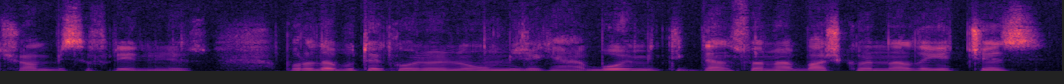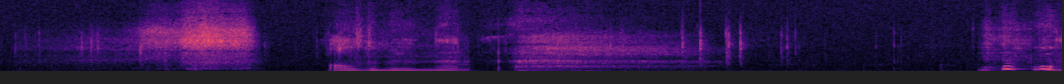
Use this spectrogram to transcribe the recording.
şu an 1-0 yeniliyoruz. Bu arada bu tek oyun oyunu olmayacak ha. Bu oyun bittikten sonra başka oyunlara da geçeceğiz. Aldım elimden.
